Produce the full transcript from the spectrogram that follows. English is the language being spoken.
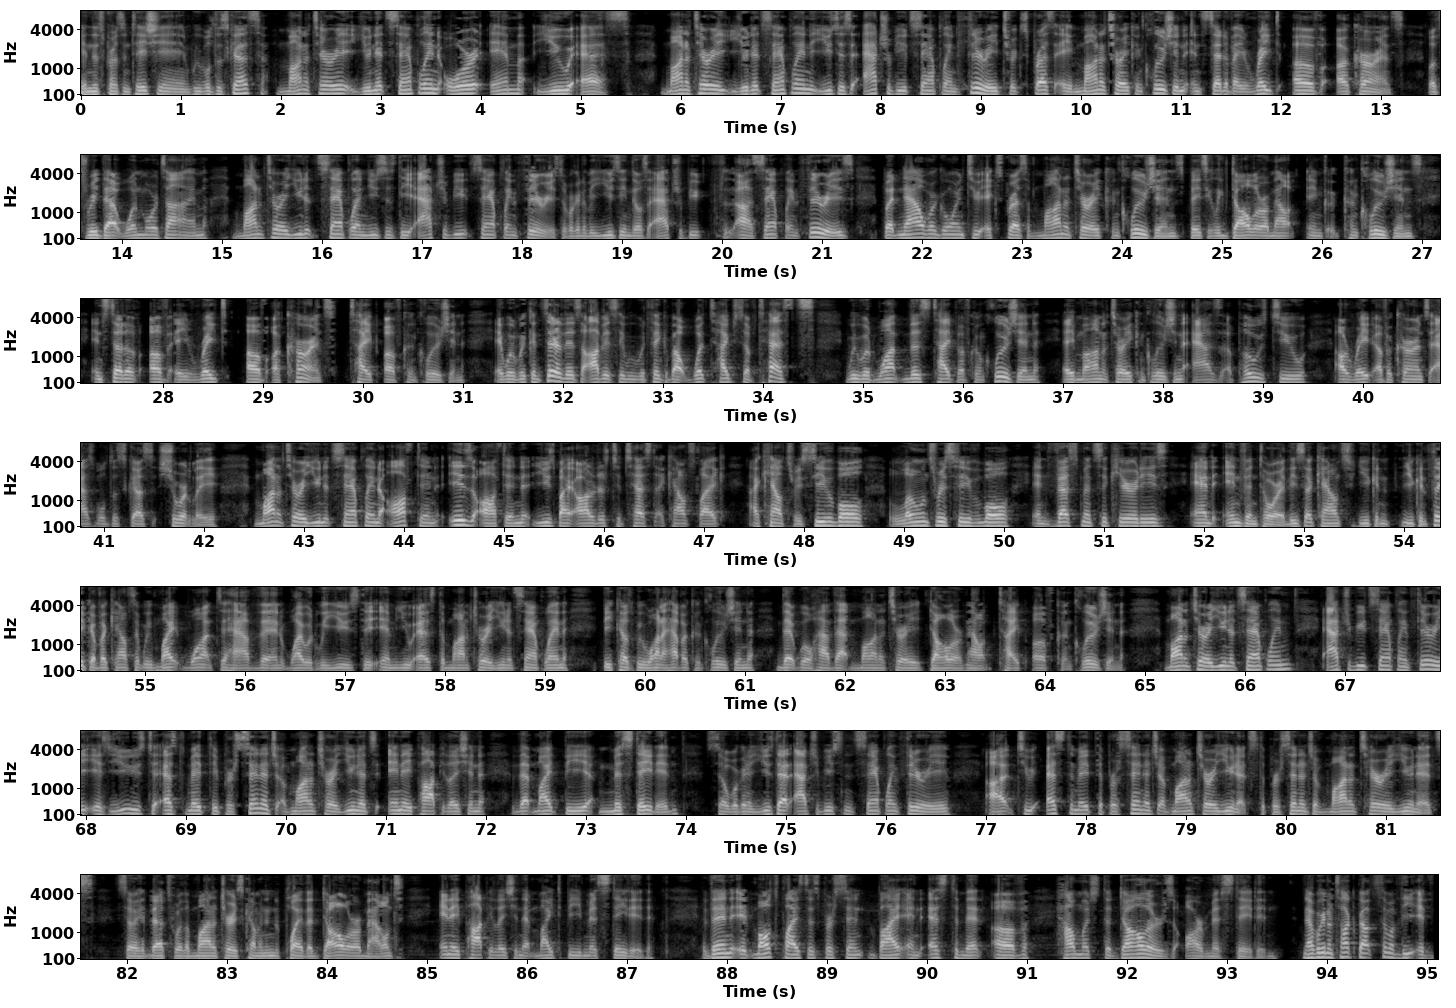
In this presentation, we will discuss monetary unit sampling or MUS. Monetary unit sampling uses attribute sampling theory to express a monetary conclusion instead of a rate of occurrence. Let's read that one more time. Monetary unit sampling uses the attribute sampling theory. So we're going to be using those attribute uh, sampling theories, but now we're going to express monetary conclusions, basically dollar amount in conclusions, instead of, of a rate of occurrence type of conclusion. And when we consider this, obviously we would think about what types of tests we would want this type of conclusion, a monetary conclusion, as opposed to a rate of occurrence as we'll discuss shortly. Monetary unit sampling often is often used by auditors to test accounts like accounts receivable, loans receivable, investment securities, and inventory. These accounts you can you can think of accounts that we might want to have then why would we use the MUS the monetary unit sampling because we want to have a conclusion that will have that monetary dollar amount type of conclusion. Monetary unit sampling, attribute sampling theory is used to estimate the percentage of monetary units in a population that might be misstated. So we're going to use that attribution sampling theory uh, to estimate the percentage of monetary units, the percentage of monetary units. So that's where the monetary is coming into play, the dollar amount in a population that might be misstated. Then it multiplies this percent by an estimate of how much the dollars are misstated. Now we're going to talk about some of the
